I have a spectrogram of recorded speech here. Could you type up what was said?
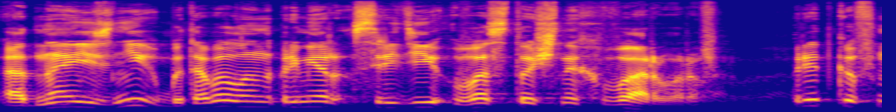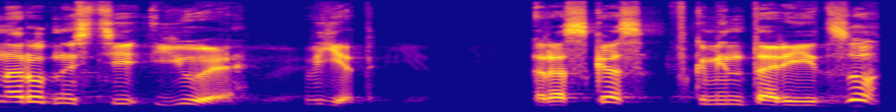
Одна из них бытовала, например, среди восточных варваров, предков народности Юэ, Вьет. Рассказ в комментарии Цзо,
